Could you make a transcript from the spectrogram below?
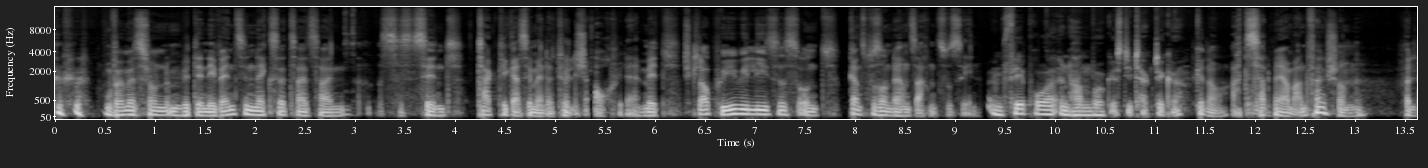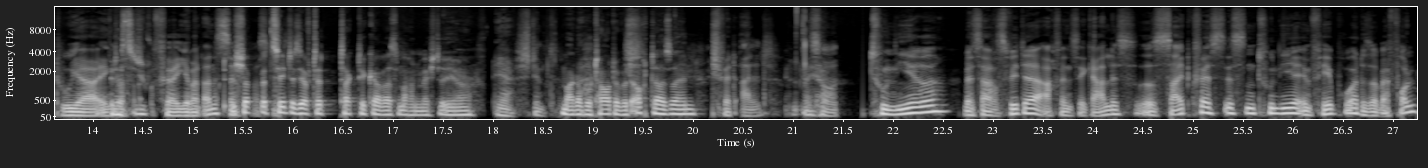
Und wenn wir jetzt schon mit den Events in nächster Zeit sein, sind Taktiker sind wir natürlich auch wieder mit, ich glaube, Re-Releases und ganz besonderen Sachen zu sehen. Im Februar in Hamburg ist die Taktiker. Genau. Ach, das hatten wir ja am Anfang schon, ne? Weil du ja irgendwas das, für jemand anderes Ich habe erzählt, dass ich auf der Taktiker was machen möchte, ja. Ja, stimmt. Marga Botaute wird auch da sein. Ich werde alt. Ja. So, Turniere, besseres Wetter, ach wenn es egal ist. Sidequest ist ein Turnier im Februar, das ist aber voll.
